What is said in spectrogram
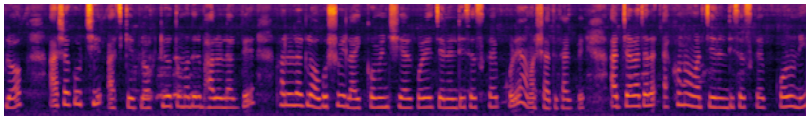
ব্লগ আশা করছি আজকের ব্লগটিও তোমাদের ভালো লাগবে। ভালো লাগলে অবশ্যই লাইক কমেন্ট শেয়ার করে চ্যানেলটি সাবস্ক্রাইব করে আমার সাথে থাকবে। আর যারা যারা এখনও আমার চ্যানেলটি সাবস্ক্রাইব করনি,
